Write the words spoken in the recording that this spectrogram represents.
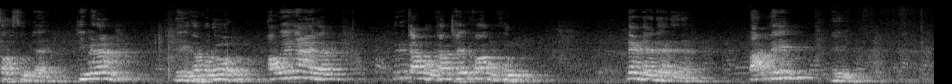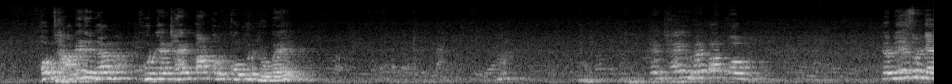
สักส่วนใหญ่จริงไหมนะนี่ท่านผู้ชมเอาง่ายๆเลยพฤติกรรมของการใช้ไฟฟ้าของคุณ แน่ๆๆๆปลั๊กนี้นี่ผมถามนิดนึงครับ คุณยังใช้ปลั๊กกลมๆกันอยู่ไหมยังใช้อยู่ไหมปลั๊กกลมเดี๋ยวนี้ส่วนใหญ่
